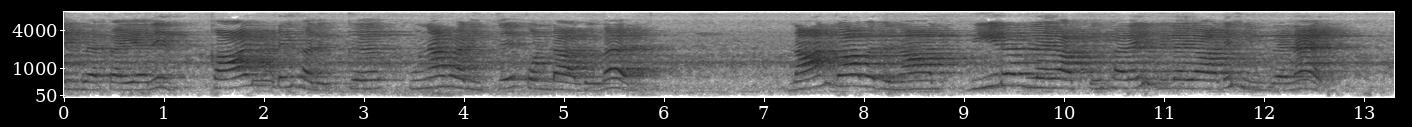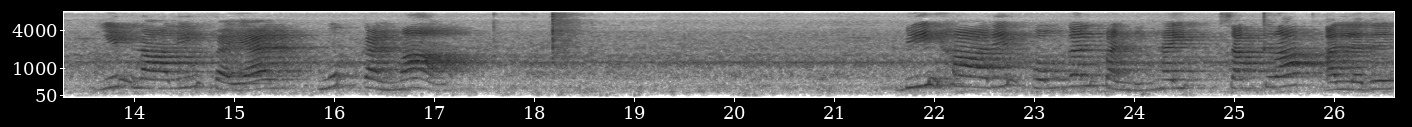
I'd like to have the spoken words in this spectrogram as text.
என்ற பெயரில் கால்நடைகளுக்கு உணவளித்து கொண்டாடுவர் நான்காவது நாள் வீர விளையாட்டுகளை விளையாடுகின்றனர். இந்நாளின் பெயர் முக்கன்மா. பீகாரில் பொங்கல் பண்டிகை சக்ராத் அல்லது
